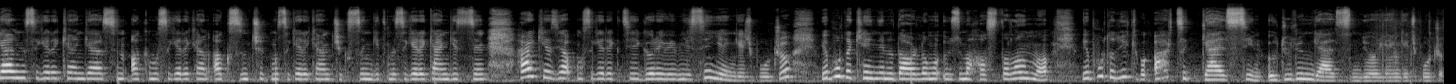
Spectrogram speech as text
Gelmesi gereken gelsin, akması gereken aksın, çıkması gereken çıksın, gitmesi gereken gitsin. Herkes yapması gerektiği görevi bilsin Yengeç Burcu. Ve burada kendini darlama, üzme, hastalanma. Ve burada diyor ki bak artık gelsin, ödülün gelsin diyor Yengeç Burcu.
